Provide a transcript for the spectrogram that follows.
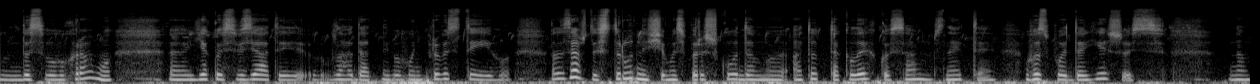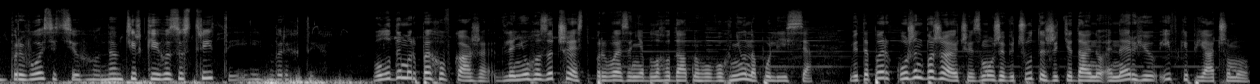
до свого храму е, якось взяти благодатний вогонь, привести його, але завжди з труднощами, з перешкодами. А тут так легко сам, знаєте, Господь дає щось, нам привозять його, нам тільки його зустріти і берегти. Володимир Пехов каже, для нього за честь привезення благодатного вогню на Полісся. Відтепер кожен бажаючий зможе відчути життєдайну енергію і в кип'ячому.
